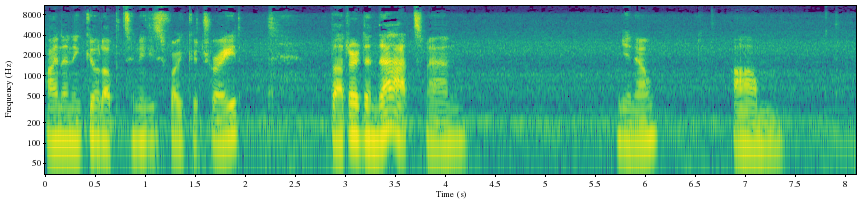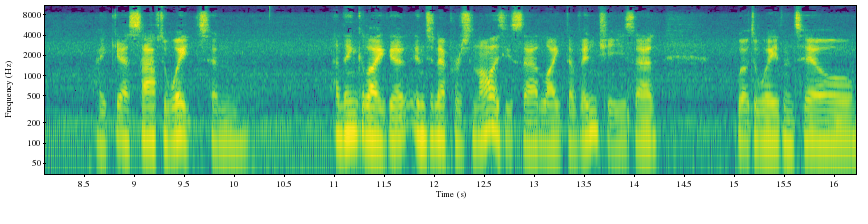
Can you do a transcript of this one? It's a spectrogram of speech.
find any good opportunities for a good trade. But other than that, man, you know, um, I guess I have to wait. And I think like uh, internet personality said, like Da Vinci said, we have to wait until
